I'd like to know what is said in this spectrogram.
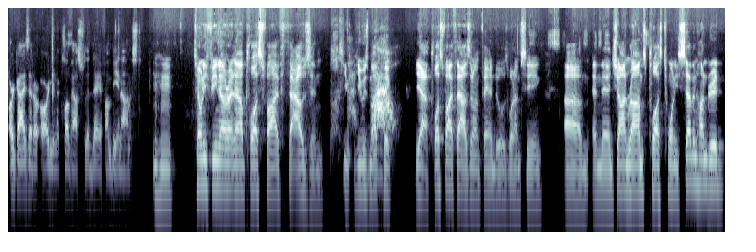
are guys that are already in the clubhouse for the day, if I'm being honest. Mm-hmm. Tony Finau right now plus five thousand. He, he was my wow. pick. Yeah, plus five thousand on FanDuel is what I'm seeing. Um, and then Jon Rahm's plus twenty seven hundred.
